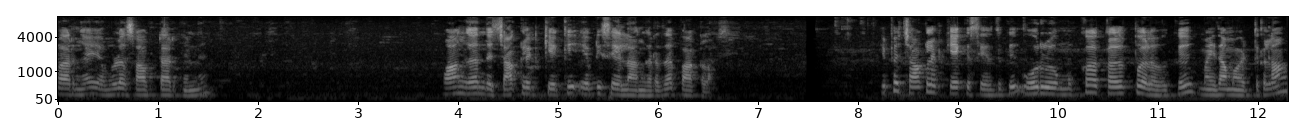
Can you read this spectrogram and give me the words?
பாருங்கள் எவ்வளோ சாஃப்டாக இருக்குன்னு. வாங்க இந்த சாக்லேட் கேக்கு எப்படி செய்யலாங்கிறத பார்க்கலாம். இப்போ சாக்லேட் கேக்கு செய்கிறதுக்கு ஒரு முக்கால் கப்பு அளவுக்கு மைதா மாவு எடுத்துக்கலாம்.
